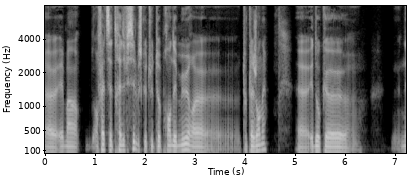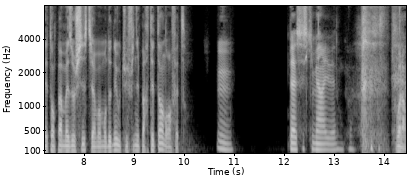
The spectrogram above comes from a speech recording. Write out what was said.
euh, et ben en fait c'est très difficile parce que tu te prends des murs toute la journée. Et donc, n'étant pas masochiste, il y a un moment donné où tu finis par t'éteindre en fait. Hmm. Bah, c'est ce qui m'est arrivé. Donc, euh. Voilà.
